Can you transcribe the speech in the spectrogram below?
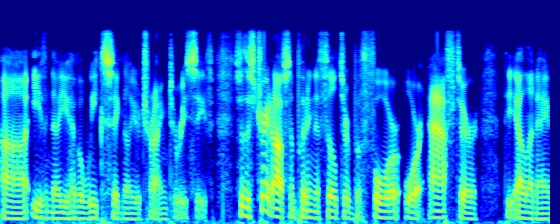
uh, even though you have a weak signal you're trying to receive. So there's trade-offs in putting the filter before or after the LNA.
